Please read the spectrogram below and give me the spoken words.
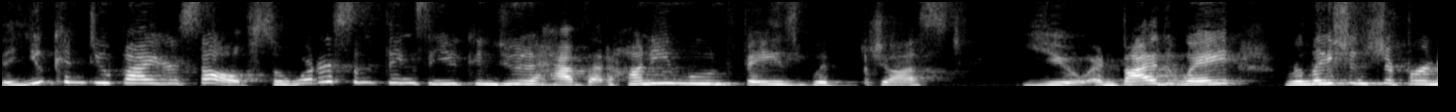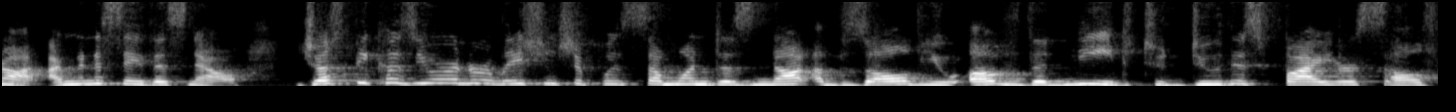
that you can do by yourself. So, what are some things that you can do to have that honeymoon phase with just you. And by the way, relationship or not, I'm going to say this now. Just because you're in a relationship with someone does not absolve you of the need to do this by yourself,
